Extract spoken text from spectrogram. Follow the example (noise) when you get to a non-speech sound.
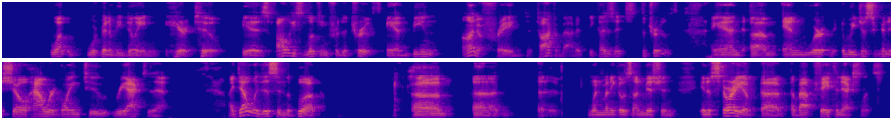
what we're going to be doing here too is always looking for the truth and being unafraid to talk about it because it's the truth and um, and we're we just going to show how we're going to react to that i dealt with this in the book um, uh, uh, when money goes on mission in a story of, uh, about faith and excellence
